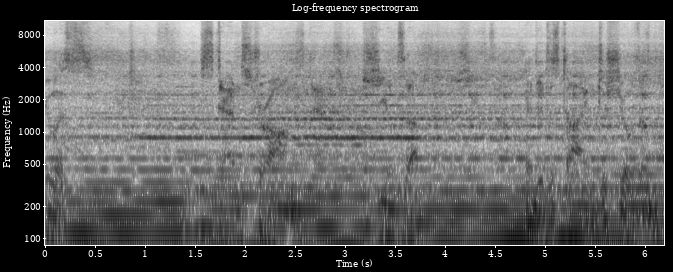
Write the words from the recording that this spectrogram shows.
virtuous. Stand strong, shields up, and it is time to show them.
